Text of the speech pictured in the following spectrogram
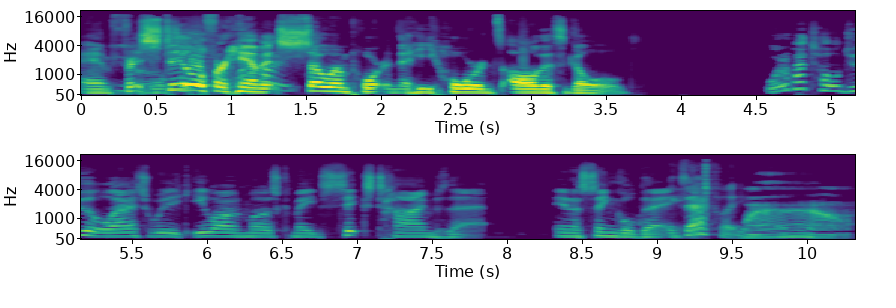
And for, Yeah. still, for him, What it's so important that he hoards all this gold. What if I told you that last week Elon Musk made six times that in a single day? Exactly. Wow.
